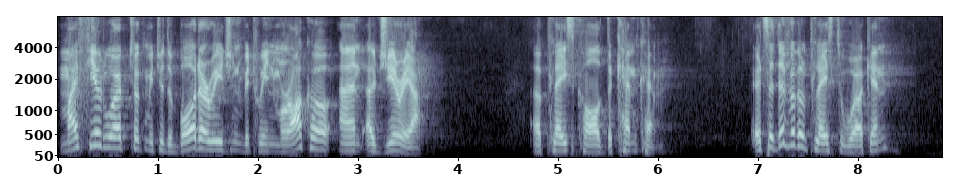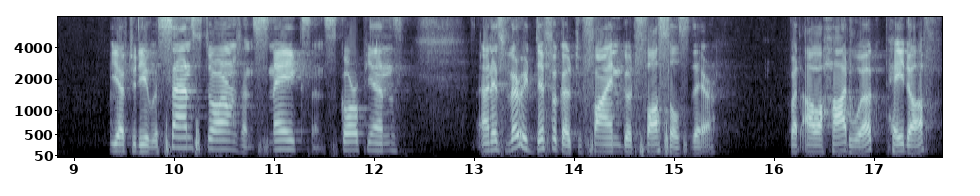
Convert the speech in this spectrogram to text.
My fieldwork took me to the border region between Morocco and Algeria, a place called the Kemkem. It's a difficult place to work in. You have to deal with sandstorms and snakes and scorpions, and it's very difficult to find good fossils there. But our hard work paid off.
